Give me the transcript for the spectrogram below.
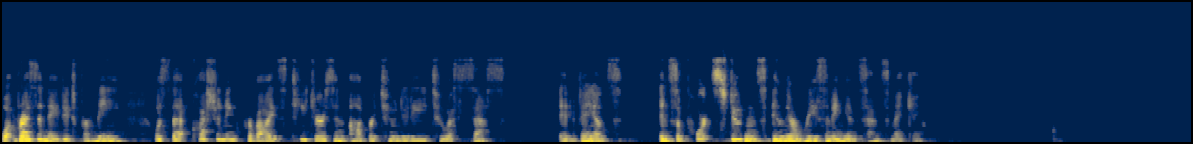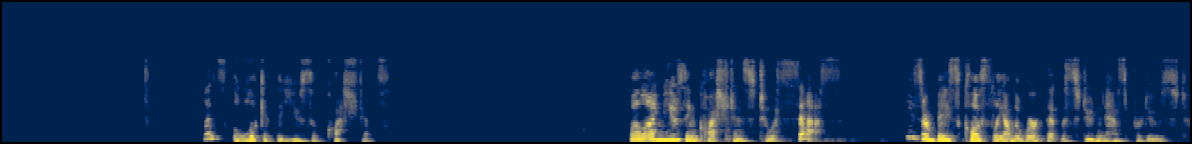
What resonated for me was that questioning provides teachers an opportunity to assess, advance, and support students in their reasoning and sense making. Let's look at the use of questions. While I'm using questions to assess, these are based closely on the work that the student has produced.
